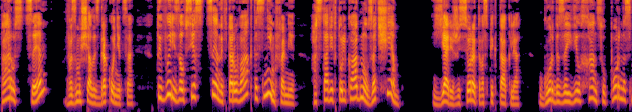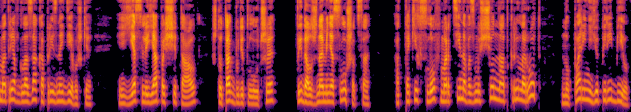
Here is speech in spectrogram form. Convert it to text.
«Пару сцен?» — возмущалась драконица. «Ты вырезал все сцены второго акта с нимфами, оставив только одну. Зачем?» «Я режиссер этого спектакля», — гордо заявил Ханс, упорно смотря в глаза капризной девушки. «И если я посчитал, что так будет лучше, ты должна меня слушаться». От таких слов Мартина возмущенно открыла рот, но парень ее перебил.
